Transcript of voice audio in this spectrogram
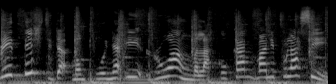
British tidak mempunyai ruang melakukan manipulasi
